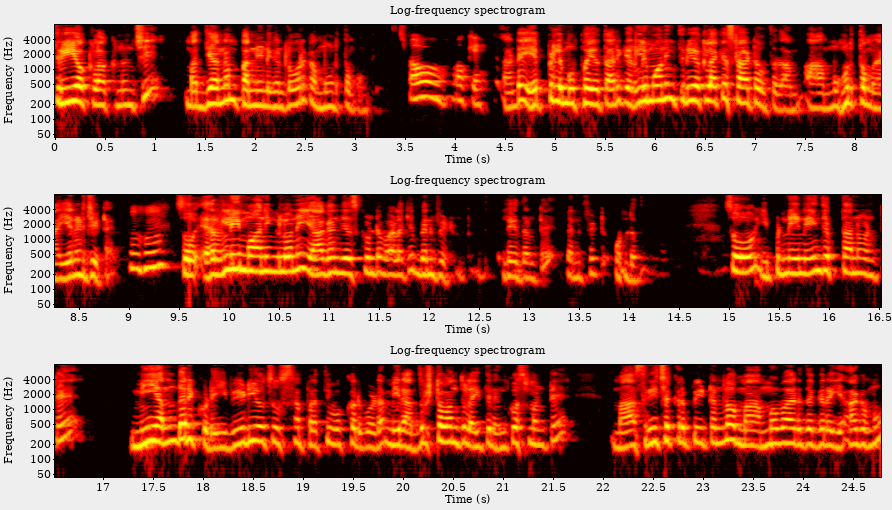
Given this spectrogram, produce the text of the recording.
త్రీ ఓ క్లాక్ నుంచి మధ్యాహ్నం పన్నెండు గంటల వరకు ఆ ముహూర్తం ఉంది. ఓకే అంటే ఏప్రిల్ ముప్పయో తారీఖు ఎర్లీ మార్నింగ్ త్రీ ఓ క్లాకే స్టార్ట్ అవుతుంది ఆ- ముహూర్తం ఆ ఎనర్జీ టైం. సో ఎర్లీ మార్నింగ్లోనే యాగం చేసుకుంటే వాళ్ళకి బెనిఫిట్ ఉంటుంది. లేదంటే బెనిఫిట్ ఉండదు. సో ఇప్పుడు నేనేం చెప్తాను అంటే మీ అందరికి కూడా ఈ వీడియో చూసిన ప్రతి ఒక్కరు కూడా మీరు అదృష్టవంతులు అయితే ఎందుకోసం అంటే మా శ్రీచక్ర పీఠంలో మా అమ్మవారి దగ్గర యాగము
